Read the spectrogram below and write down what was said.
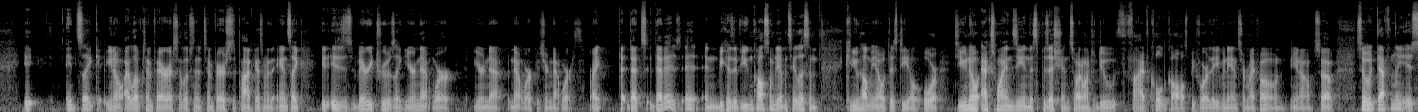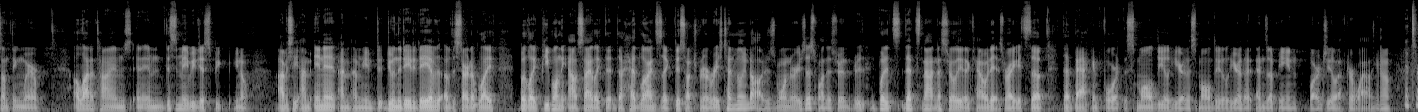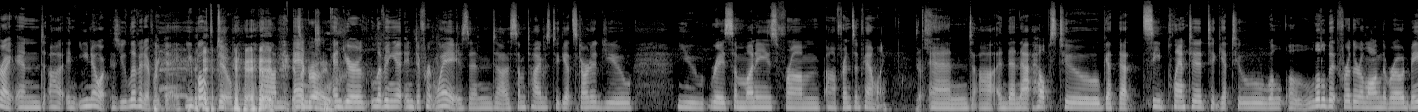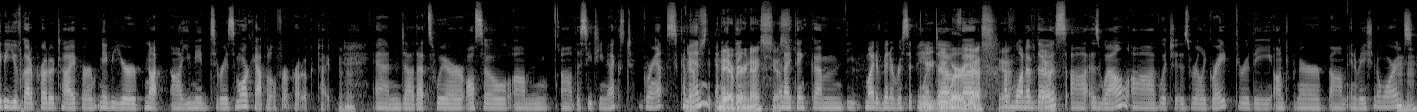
it's like you know I love Tim Ferriss. I listen to Tim Ferriss's podcast and it's like it is very true. It's like your network, your net network is your net worth, right? That that's that is it. And because if you can call somebody up and say, listen, can you help me out with this deal? Or do you know X, Y, and Z in this position so I don't have to do five cold calls before they even answer my phone? You know, so so it definitely is something where a lot of times, and, and this is maybe just be, you know, obviously I'm in it. I'm I'm you know, d- doing the day to day of of the startup mm-hmm. life. But like people on the outside, like the, the headlines is like this entrepreneur raised ten million dollars. This one raised this one. This, but it's that's not necessarily like how it is, right? It's the the back and forth, the small deal here, the small deal here that ends up being large deal after a while. You know. That's right, and uh, and you know it because you live it every day. You both do, um, It's a and grind. and you're living it in different ways. And uh, sometimes to get started, you you raise some monies from uh, friends and family, Yes. and uh, and then that helps to get that seed planted to get to a, a little bit further along the road. Maybe you've got a prototype, or maybe you're not. Uh, you need to raise some more capital for a prototype, and uh, that's where also um, uh, the CT Next grants come Yes, in. And they I are very nice, yes. And I think um, you might have been a recipient we of, were, uh, yes, yeah, of one of yeah. those uh, as well, uh, which is really great through the Entrepreneur um, Innovation Awards. Mm-hmm.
